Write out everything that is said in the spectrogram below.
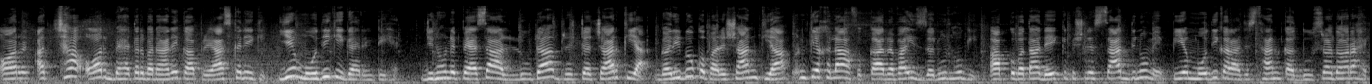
और अच्छा और बेहतर बनाने का प्रयास करेगी। ये मोदी की गारंटी है। जिन्होंने पैसा लूटा, भ्रष्टाचार किया, गरीबों को परेशान किया, उनके खिलाफ कार्रवाई ज़रूर होगी। आपको बता दें कि पिछले सात दिनों में पीएम मोदी का राजस्थान का दूसरा दौरा है।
